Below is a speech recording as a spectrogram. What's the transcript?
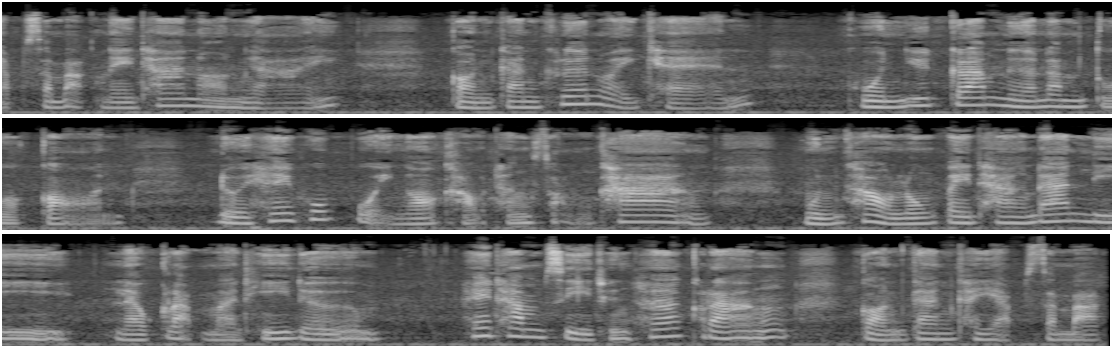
ยับสะบักในท่านอนหงาย ก่อนการเคลื่อนไหวแขน ควรยืดกล้ามเนื้อลำตัวก่อน โดยให้ผู้ป่วยงอเข่าทั้งสองข้าง หมุนเข่าลงไปทางด้านดี แล้วกลับมาที่เดิม ให้ทำ 4-5 ครั้ง ก่อนการขยับสะบัก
